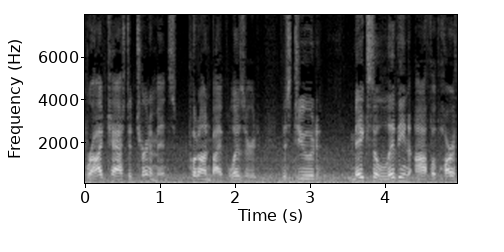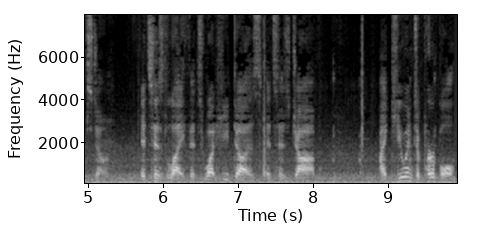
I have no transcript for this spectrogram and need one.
broadcasted tournaments put on by Blizzard. This dude makes a living off of Hearthstone. It's his life, it's what he does, it's his job. I queue into Purple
